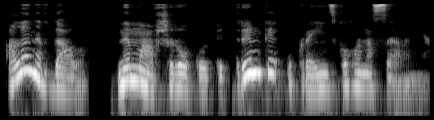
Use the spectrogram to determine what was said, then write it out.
але невдало, не мав широкої підтримки українського населення.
